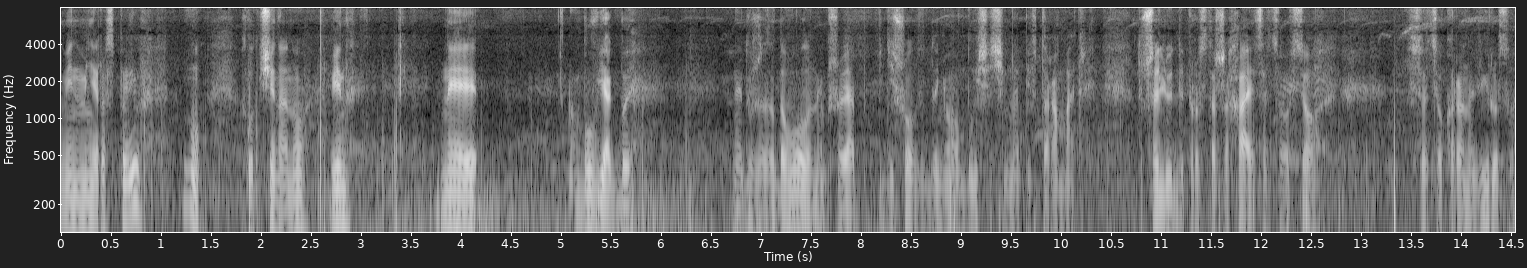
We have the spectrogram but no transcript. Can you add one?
він мені розповів, ну, хлопчина, ну, він не був якби не дуже задоволеним, що я підійшов до нього ближче, ніж на півтора метри. Тому що люди просто жахаються цього всього, всього цього коронавірусу.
